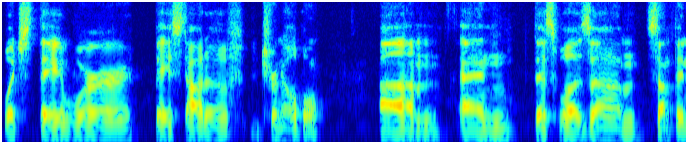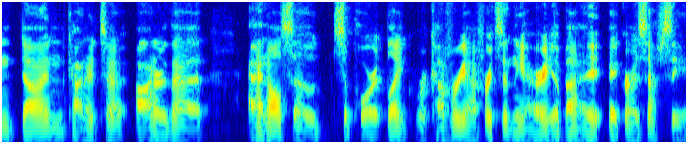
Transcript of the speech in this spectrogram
which they were based out of Chernobyl. Um, and this was um, something done kind of to honor that and also support like recovery efforts in the area by Icarus FC.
